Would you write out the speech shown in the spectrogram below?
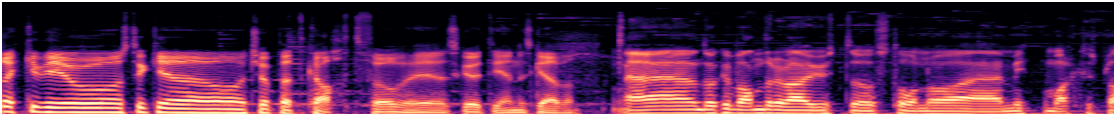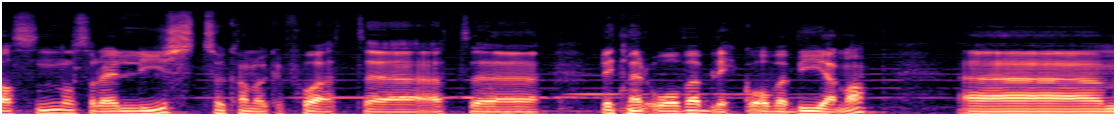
rekker vi å stikke og kjøpe et kart før vi skal ut igjen i skauen. Eh, dere vandrer da ut og står nå eh, midt på markedsplassen, og så det er lyst, så kan dere få et, et, et, eh, litt mer overblikk over byen. da. Eh,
